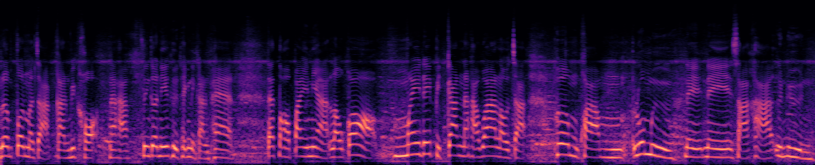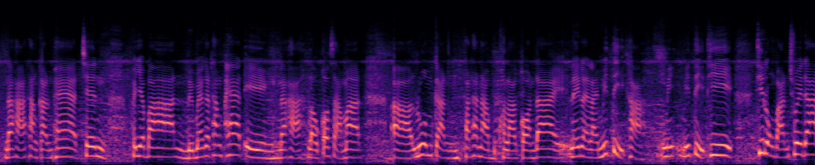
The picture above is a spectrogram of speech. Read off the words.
เริ่มต้นมาจากการวิเคราะห์นะคะ ซึ่งก็นี่คือเทคนิคการแพทย์ แต่ต่อไปเนี่ยเราก็ไม่ได้ปิดกั้นนะคะว่าเราจะเพิ่มความร่วมมือในในสาขาอื่นๆนะคะทางการแพทย์ เช่น พยาบาลหรือแม้กระทั่งแพทย์เองนะคะ เราก็สามารถร่วมกันพัฒนาบุคลากรได้ในหลาย ๆ มิติค่ะมมิติที่ที่โรงพยาบาลช่วยได้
